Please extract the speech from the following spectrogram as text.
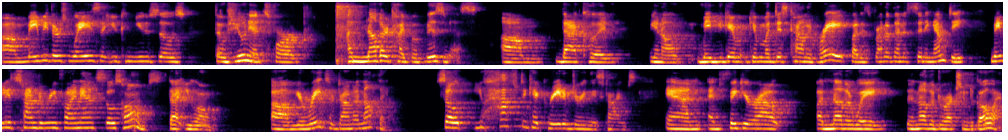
Um, maybe there's ways that you can use those those units for another type of business um, that could you know, maybe give give them a discounted rate, but it's better than it's sitting empty. Maybe it's time to refinance those homes that you own. Um, your rates are down to nothing. So you have to get creative during these times and and figure out another way, another direction to go in.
